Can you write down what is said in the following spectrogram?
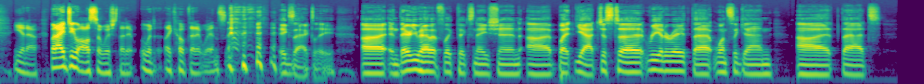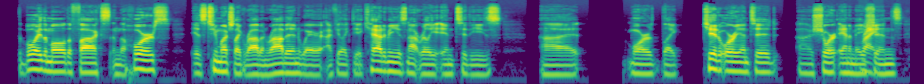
you know but i do also wish that it would like hope that it wins exactly uh and there you have it flickpix nation uh but yeah just to reiterate that once again uh that the boy the mole the fox and the horse is too much like robin robin where i feel like the academy is not really into these uh more like kid oriented uh short animations right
